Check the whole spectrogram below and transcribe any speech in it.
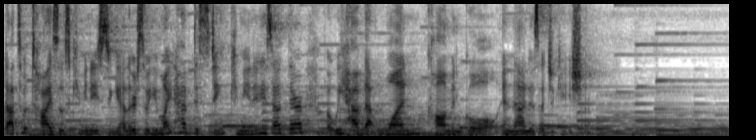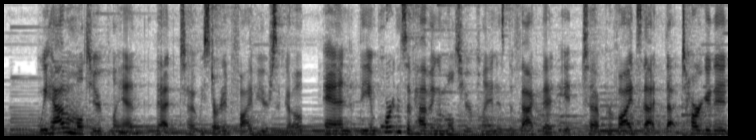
That's what ties those communities together. So you might have distinct communities out there, but we have that one common goal, and that is education. We have a multi-year plan that uh, we started five years ago. And the importance of having a multi-year plan is the fact that it uh, provides that, that targeted,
